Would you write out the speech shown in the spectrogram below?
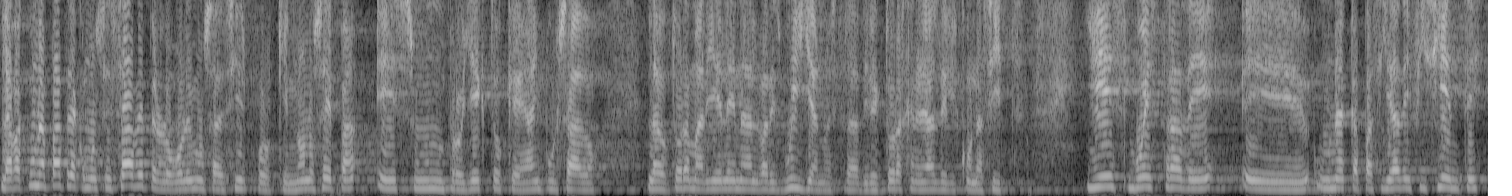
La vacuna patria, como se sabe, pero lo volvemos a decir por quien no lo sepa, es un proyecto que ha impulsado la doctora María Elena Álvarez Builla, nuestra directora general del CONACIT, y es muestra de eh, una capacidad eficiente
